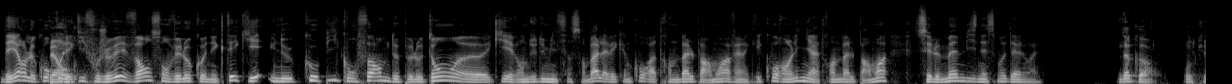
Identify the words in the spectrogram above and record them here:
D'ailleurs, le cours Mais en- collectif où je vais vend son vélo connecté, qui est une copie conforme de Peloton, euh, qui est vendu 2500 balles avec un cours à 30 balles par mois, enfin avec les cours en ligne à 30 balles par mois. C'est le même business model, ouais. D'accord. Ok.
